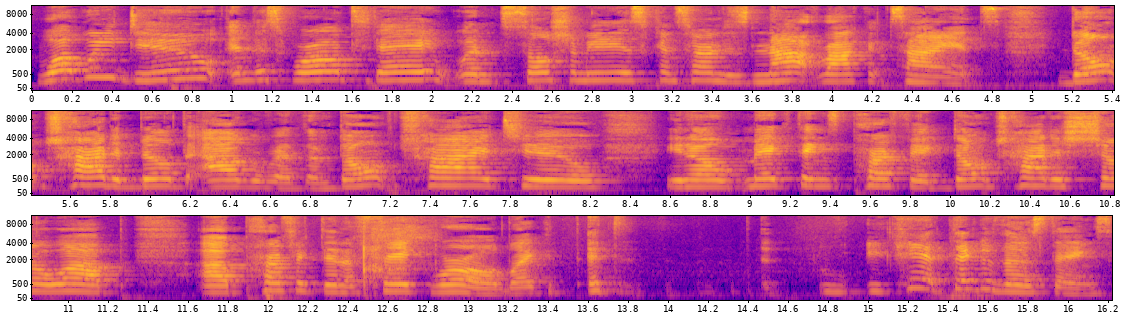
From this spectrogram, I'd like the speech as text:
what we do in this world today when social media is concerned is not rocket science. Don't try to build the algorithm. Don't try to, you know, make things perfect. Don't try to show up uh, perfect in a fake world. Like it's you can't think of those things.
